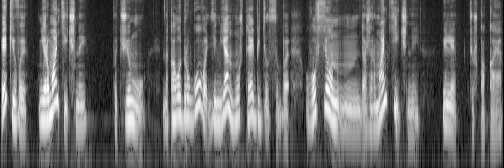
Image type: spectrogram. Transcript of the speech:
Эки вы, не романтичный. Почему? На кого другого Демьян, может, и обиделся бы. Вовсе он даже романтичный. Или чушь какая.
